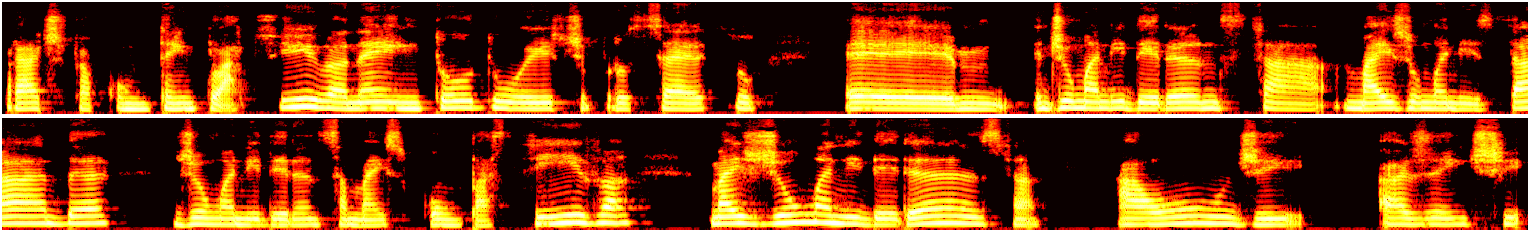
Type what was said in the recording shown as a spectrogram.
prática contemplativa, né, em todo este processo é, de uma liderança mais humanizada, de uma liderança mais compassiva, mas de uma liderança aonde a gente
